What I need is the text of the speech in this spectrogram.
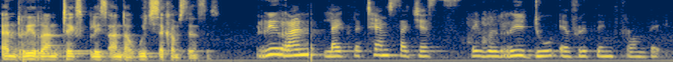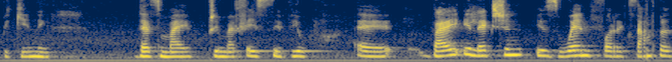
and rerun takes place under which circumstances? Rerun, like the term suggests, they will redo everything from the beginning. That's my prima facie view. Uh, by election is when, for example,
